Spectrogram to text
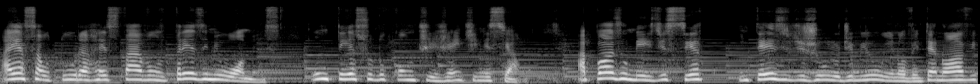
A essa altura restavam 13 mil homens, um terço do contingente inicial. Após um mês de cerco, em 13 de julho de 1099,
